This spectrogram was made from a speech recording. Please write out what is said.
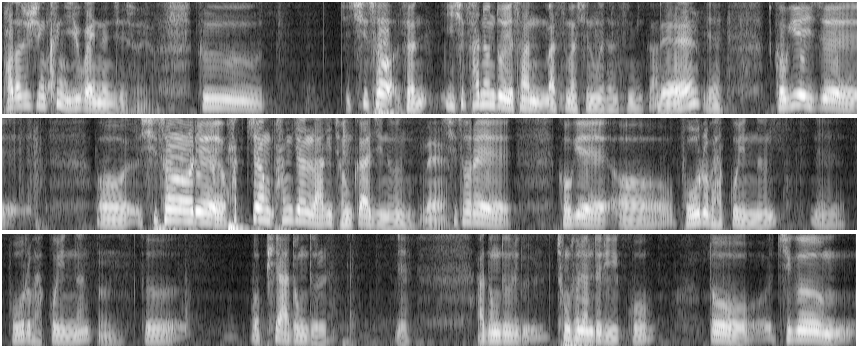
받아주신 큰 이유가 있는지에서요. 그 시서 그러니까 24년도 예산 말씀하시는 거지 않습니까? 네, 예. 거기에 이제 어 시설의 확정 판결을 하기 전까지는 네. 시설에 거기에 어 보호를 받고 있는 예, 보호를 받고 있는 음. 그뭐 피해 아동들 예. 아동들 청소년들이 있고 또 지금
